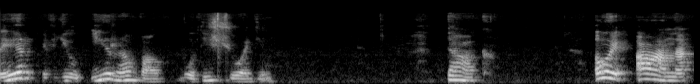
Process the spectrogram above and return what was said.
интервьюировал. Вот еще один. Так, Ой, Анна,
